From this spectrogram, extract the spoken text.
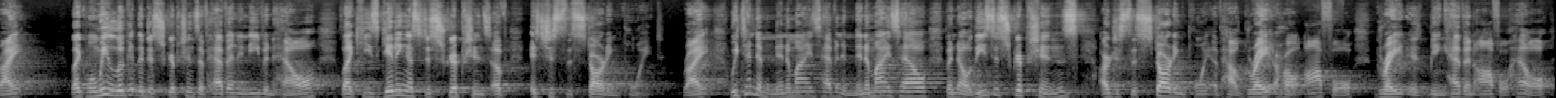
right? Like when we look at the descriptions of heaven and even hell, like he's giving us descriptions of it's just the starting point, right? We tend to minimize heaven and minimize hell, but no, these descriptions are just the starting point of how great or how awful, great is being heaven, awful hell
